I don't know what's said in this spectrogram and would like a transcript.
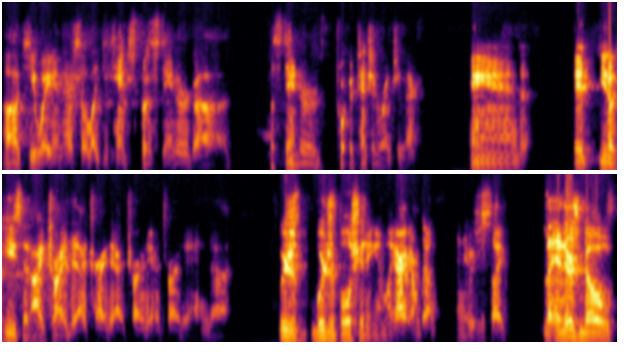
uh, keyway in there, so like you can't just put a standard uh, a standard tension wrench in there. And it, you know, he said, I tried it, I tried it, I tried it, I tried it. And uh, we're just, we're just bullshitting. I'm like, all right, I'm done. And he was just like, and there's no,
